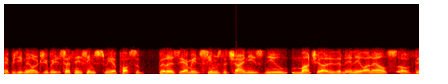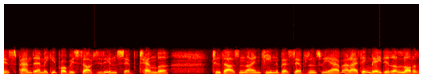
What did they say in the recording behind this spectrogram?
epidemiology, but it certainly seems to me a possibility. I mean, it seems the Chinese knew much earlier than anyone else of this pandemic. It probably started in September 2019, the best evidence we have. And I think they did a lot of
